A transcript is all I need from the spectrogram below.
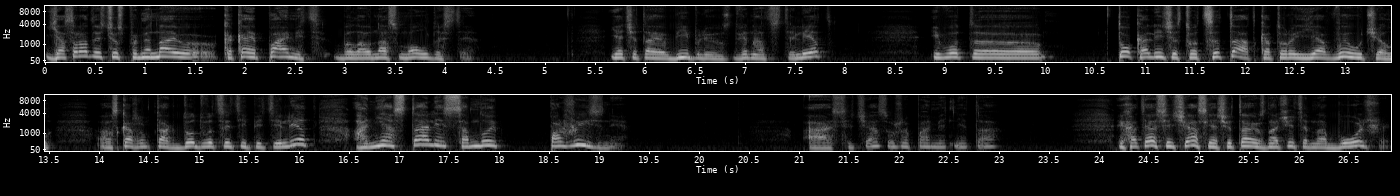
Я с радостью вспоминаю, какая память была у нас в молодости. Я читаю Библию с 12 лет, и вот э, то количество цитат, которые я выучил, э, скажем так, до 25 лет, они остались со мной по жизни. А сейчас уже память не та. И хотя сейчас я читаю значительно больше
